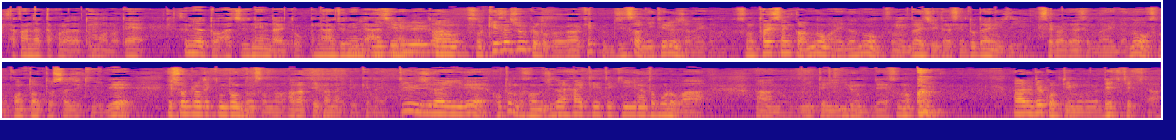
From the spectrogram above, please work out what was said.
盛んだった頃だと思うのでそういう意味だと80年代と70年代似て80年代と。のその経済状況とかが結構実は似てるんじゃないかなと。その大戦間の間のその第一次大戦と第二次世界大戦の間のその混沌とした時期でで商業的にどんどんその上がっていかないといけないっていう時代でほとんどその時代背景的なところはあの似ているんでそのアールデコっていうものができてきた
